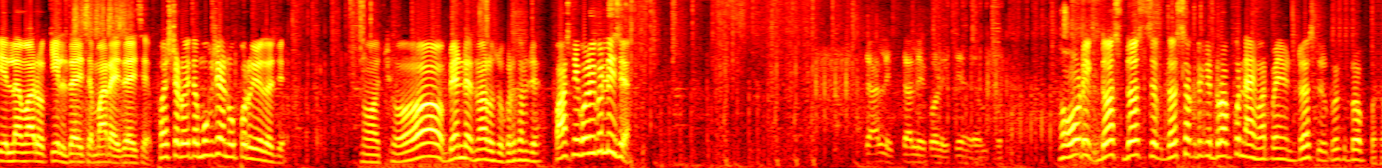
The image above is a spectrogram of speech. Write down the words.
કિલ ના મારો કિલ જાય છે મારાય જાય છે. ફર્સ્ટ એડ હોય તો મૂકજે ને ઉપર રહ્યો જજે. નો છો બેન્ડેજ મારું છું સમજે? પાંચની ગોળી કેટલી છે? ચાલીસ ચાલીસ ગોળી છે એમ તો. થોડીક દસ દસ દસ ટકે ડ્રોપ કર ના મારા પાસે દસ ટકે ડ્રોપ કર.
